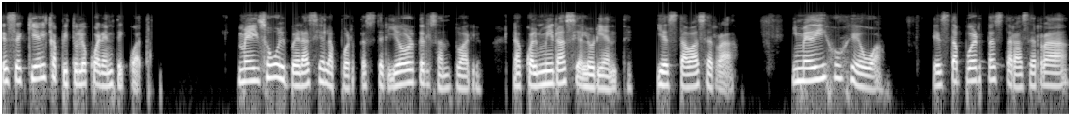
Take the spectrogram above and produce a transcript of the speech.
Ezequiel capítulo 44. Me hizo volver hacia la puerta exterior del santuario, la cual mira hacia el oriente, y estaba cerrada. Y me dijo Jehová, esta puerta estará cerrada,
